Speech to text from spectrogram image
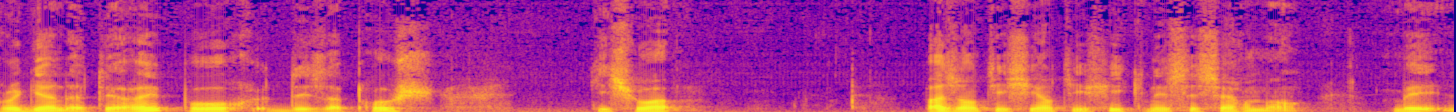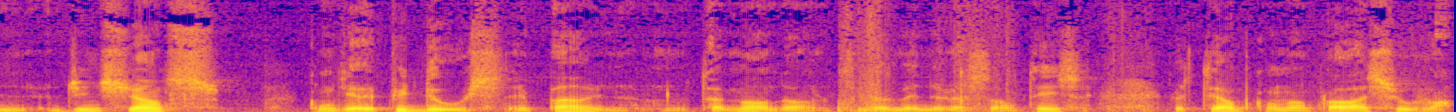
regain d'intérêt pour des approches qui soient pas antiscientifiques nécessairement, mais d'une science qu'on dirait plus douce, n'est pas, notamment dans le domaine de la santé, c'est le terme qu'on emploiera souvent.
